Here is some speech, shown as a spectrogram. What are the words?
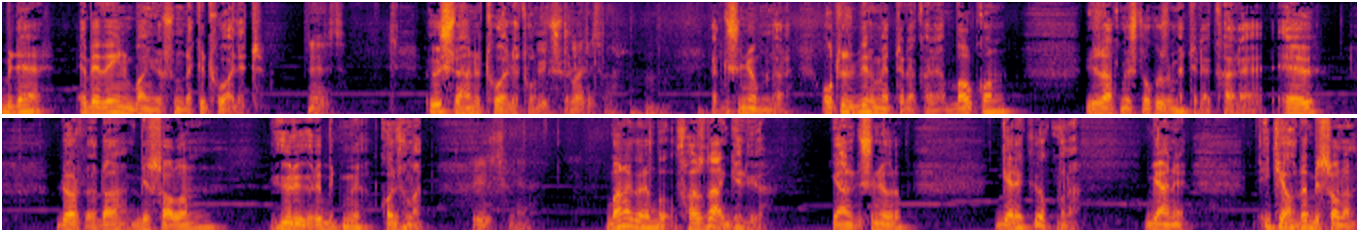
bir de ebeveyn banyosundaki tuvalet. Evet. Üç tane tuvalet olmuş. Üç tuvalet var. Ya düşünüyorum bunları. 31 metrekare balkon, 169 metrekare ev, dört oda, bir salon, yürü yürü bitmiyor kocaman. Büyük ev. Bana göre bu fazla geliyor. Yani düşünüyorum. Gerek yok buna. Yani iki oda bir salon.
